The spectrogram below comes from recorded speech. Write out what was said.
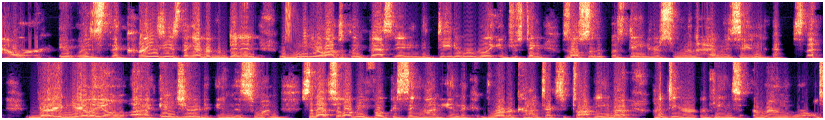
hour. It was the craziest thing I've ever been in. It was meteorologically fascinating. The data were were really interesting. It was also the most dangerous one I was in. very nearly uh, injured in this one. So that's what I'll be focusing on in the broader context of talking about hunting hurricanes around the world.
